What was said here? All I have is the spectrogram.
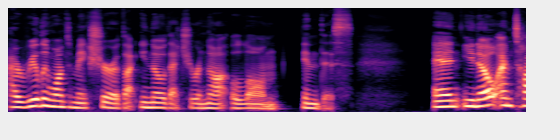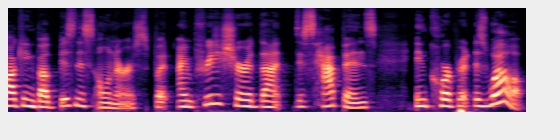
I really want to make sure that you know that you're not alone in this. And you know, I'm talking about business owners, but I'm pretty sure that this happens in corporate as well.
